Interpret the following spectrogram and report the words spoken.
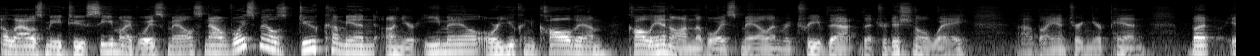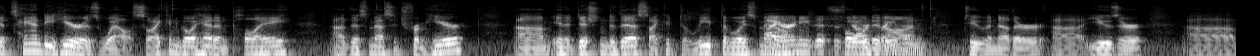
allows me to see my voicemails. Now, voicemails do come in on your email, or you can call them, call in on the voicemail and retrieve that the traditional way uh, by entering your PIN. But it's handy here as well. So I can go ahead and play uh, this message from here um, in addition to this, I could delete the voicemail, Hi, Ernie. This is forward John it on to another uh, user, uh,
